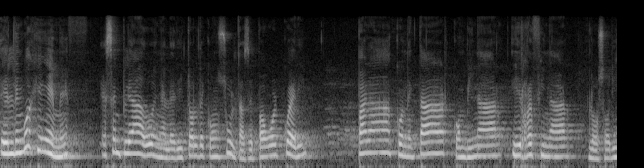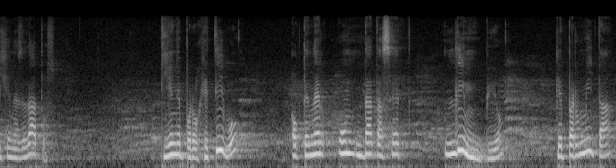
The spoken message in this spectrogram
El lenguaje M es empleado en el editor de consultas de Power Query para conectar, combinar y refinar los orígenes de datos. Tiene por objetivo obtener un dataset limpio que permita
